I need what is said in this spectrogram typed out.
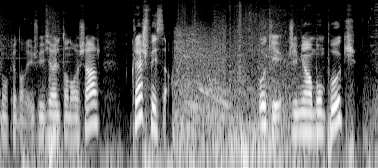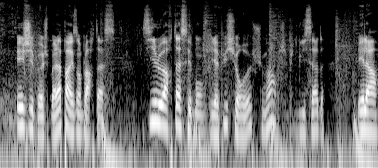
Donc attendez, je vais virer le temps de recharge. Donc là, je fais ça. Ok, j'ai mis un bon poke. Et j'ai push. Bah là, par exemple, Arthas. Si le Arthas est bon, il appuie sur eux, je suis mort, j'ai plus de glissade. Et là,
